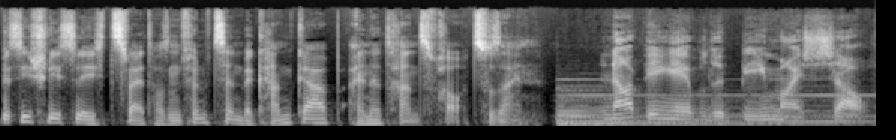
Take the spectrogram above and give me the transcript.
bis sie schließlich 2015 bekannt gab, eine Transfrau zu sein. Not being able to be myself.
